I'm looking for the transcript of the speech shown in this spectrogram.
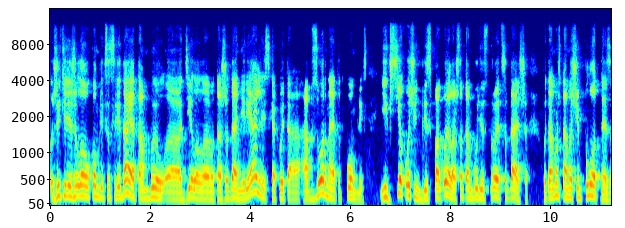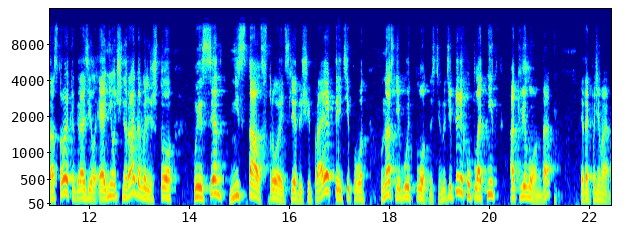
Жители жилого комплекса «Среда», я там был, э, делала вот ожидание реальность, какой-то обзор на этот комплекс, и всех очень беспокоило, что там будет строиться дальше, потому что там очень плотная застройка грозила, и они очень радовались, что ПСН не стал строить следующие проекты, и типа вот у нас не будет плотности. Но теперь их уплотнит Аквилон, да? Я так понимаю.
